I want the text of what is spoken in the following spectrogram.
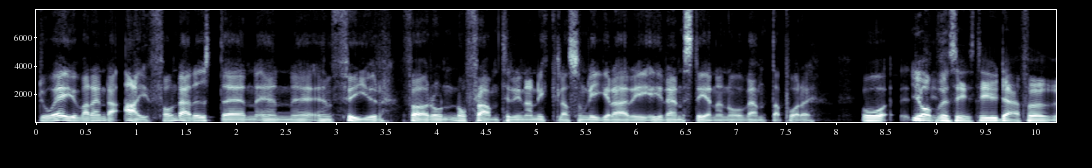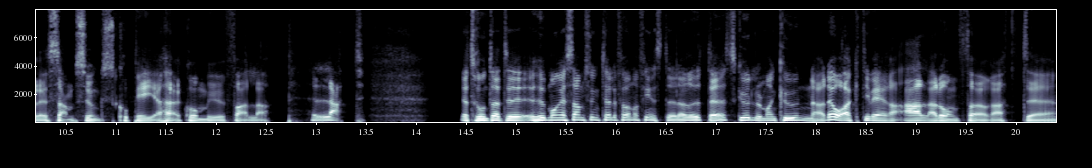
Då är ju varenda iPhone där ute en, en, en fyr för att nå fram till dina nycklar som ligger där i, i rännstenen och väntar på dig. ja finns... precis, det är ju därför Samsungs kopia här kommer ju falla platt. Jag tror inte att det, hur många Samsung-telefoner finns det där ute? Skulle man kunna då aktivera alla dem för att eh,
